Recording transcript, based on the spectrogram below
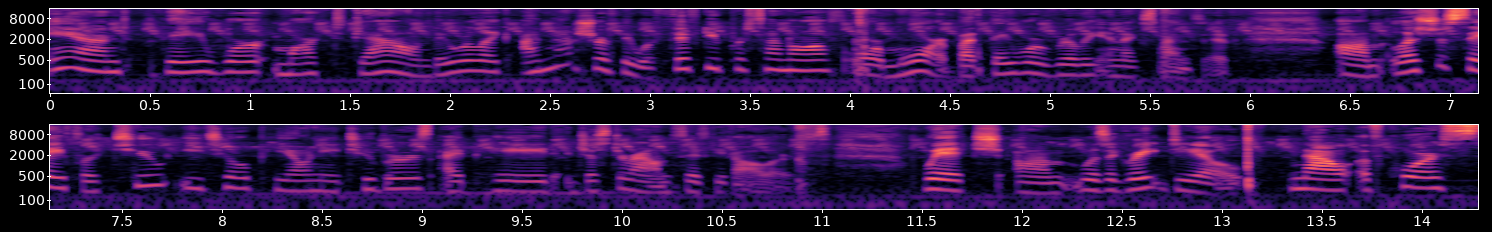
and they were marked down. They were like, I'm not sure if they were 50% off or more, but they were really inexpensive. Um, let's just say for two Itoh Peony tubers, I paid just around $50, which um, was a great deal. Now, of course,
